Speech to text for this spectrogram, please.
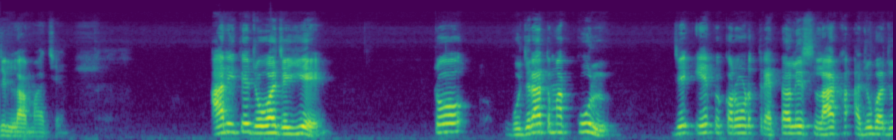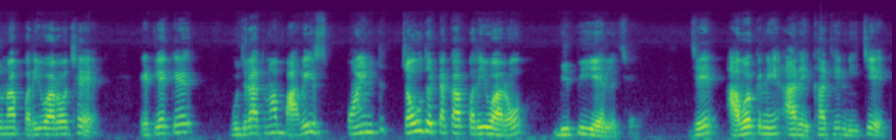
જિલ્લામાં છે. આ રીતે જોવા જઈએ તો ગુજરાતમાં કુલ જે એક કરોડ ત્રેતાલીસ લાખ આજુબાજુના પરિવારો છે, એટલે કે ગુજરાતમાં બાવીસ પોઈન્ટ ચૌદ ટકા પરિવારો બીપીએલ છે. જે આવકની આ રેખાથી નીચે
